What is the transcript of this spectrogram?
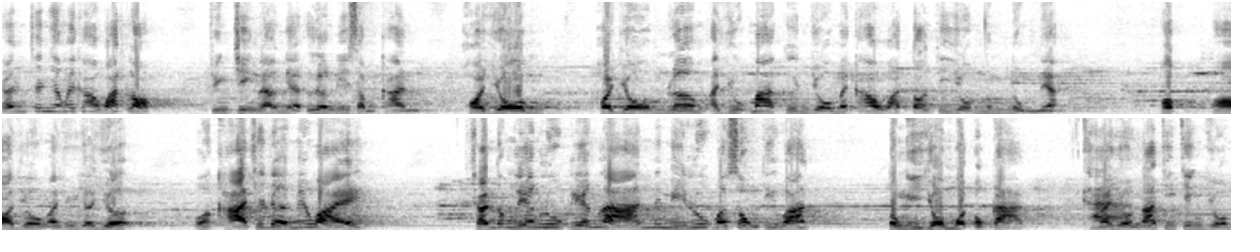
ฉันฉันยังไม่เข้าวัดหรอก จริง ๆ แล้วเนี่ยเรื่องนี้สำคัญ พอโยม พอโยมเริ่มอายุมากขึ้นโยมไม่เข้าวัดตอนที่โยมหนุ่มๆเนี่ยพอพอโยมอายุเยอะๆ ว่าขาฉันเดินไม่ไหว ฉันต้องเลี้ยงลูกเลี้ยงหลาน ไม่มีลูกมาส่งที่วัด ตรงนี้โยมหมดโอกาสค่ะนะโยมนะจริง ๆ โยม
